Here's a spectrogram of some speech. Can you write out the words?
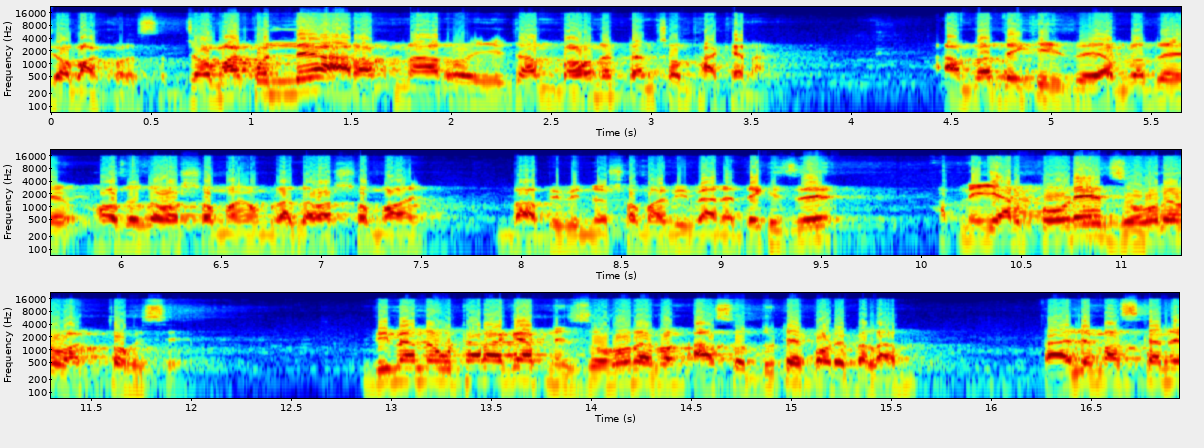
জমা করেছেন। জমা করলে আর আপনার ওই যানবাহনের টেনশন থাকে না। আমরা দেখি যে, আমরা যে হজে যাওয়ার সময় আমরা যাওয়ার সময় বা বিভিন্ন সময় বিমানে দেখি যে, আপনি এয়ারপোর্টে জোহরের ওয়াক্ত হয়েছে বিমানে ওঠার আগে আপনি জোহর এবং আসর দুটাই পড়ে পেলাম। তাহলে মাঝখানে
